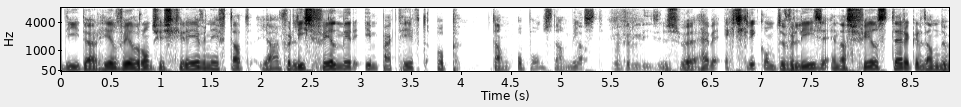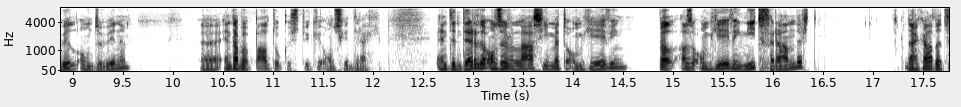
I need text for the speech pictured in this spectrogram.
die daar heel veel rond geschreven heeft dat ja, verlies veel meer impact heeft op, dan op ons dan winst. Ja, we verliezen. Dus we hebben echt schrik om te verliezen en dat is veel sterker dan de wil om te winnen. Uh, en dat bepaalt ook een stukje ons gedrag. En ten derde, onze relatie met de omgeving. Wel, als de omgeving niet verandert, dan gaat het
